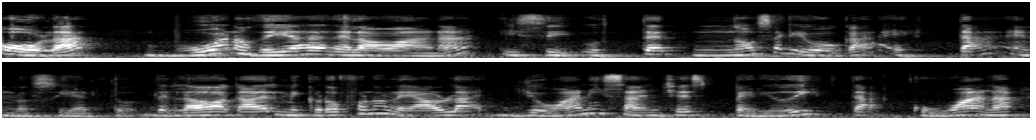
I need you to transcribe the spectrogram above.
Hola, buenos días desde La Habana. Y si usted no se equivoca, está en lo cierto. Del lado acá del micrófono le habla Joanny Sánchez, periodista cubana,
